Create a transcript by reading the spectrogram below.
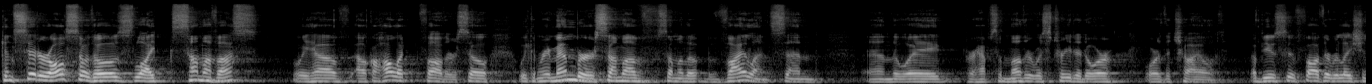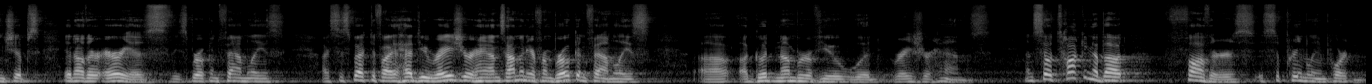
Consider also those like some of us we have alcoholic fathers, so we can remember some of, some of the violence and, and the way perhaps a mother was treated or, or the child. Abusive father relationships in other areas, these broken families. I suspect if I had you raise your hands, how many are from broken families? Uh, a good number of you would raise your hands. And so, talking about fathers is supremely important.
